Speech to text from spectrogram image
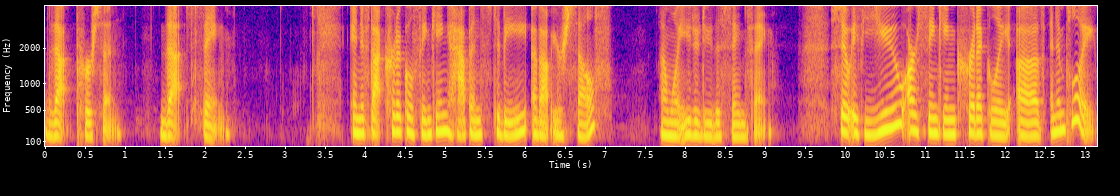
that person, that thing. And if that critical thinking happens to be about yourself, I want you to do the same thing. So if you are thinking critically of an employee,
